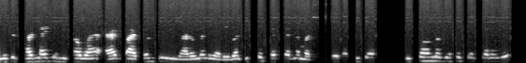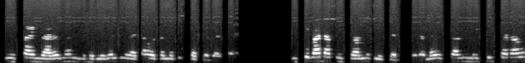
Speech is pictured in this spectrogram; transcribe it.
ये जो थर्ड लाइन में लिखा हुआ है add Python to environment variable इसको चेक करना मत कीजिएगा ठीक है? इसको हम लोग जैसे चेक करेंगे तो इसका इन्वायरमेंट वेरिएबल जो रहता है ऑटोमेटिक चेक हो जाता है। इसके बाद आप इंस्टॉल में क्लिक कर दीजिएगा। मैं इंस्टॉल में नहीं क्लिक कर रहा हूँ,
